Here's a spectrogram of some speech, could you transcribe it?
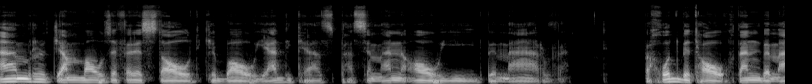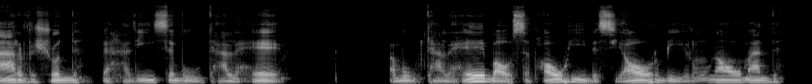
امر جمازه فرستاد که باید که از پس من آیید به مرو و خود به تاختن به مرو شد به حدیث بوطلحه و بوطلحه با سپاهی بسیار بیرون آمد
